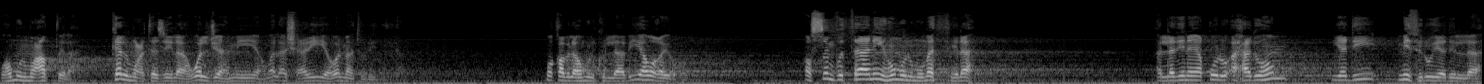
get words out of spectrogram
وهم المعطلة. كالمعتزلة والجهمية والأشعرية والماتريدية. وقبلهم الكلابية وغيرهم. الصنف الثاني هم الممثلة. الذين يقول أحدهم يدي مثل يد الله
